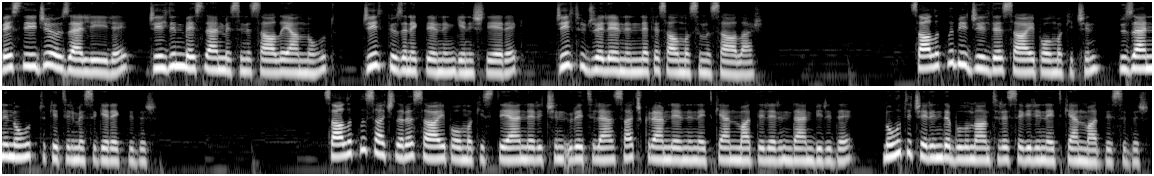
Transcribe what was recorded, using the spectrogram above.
Besleyici özelliğiyle cildin beslenmesini sağlayan nohut, cilt gözeneklerinin genişleyerek cilt hücrelerinin nefes almasını sağlar. Sağlıklı bir cilde sahip olmak için düzenli nohut tüketilmesi gereklidir. Sağlıklı saçlara sahip olmak isteyenler için üretilen saç kremlerinin etken maddelerinden biri de nohut içerisinde bulunan tresevilin etken maddesidir.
